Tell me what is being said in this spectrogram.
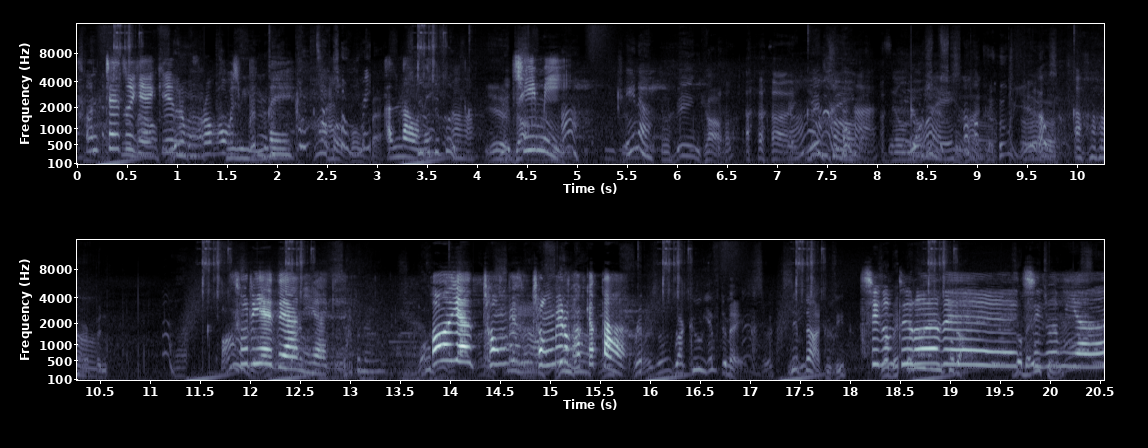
손재주 얘기를 물어보고 싶은데 안 나오네 지미 수리에 대한 이야기. 어 야 정비 정비로 바뀌었다. 지금 들어야 돼. 지금이야.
